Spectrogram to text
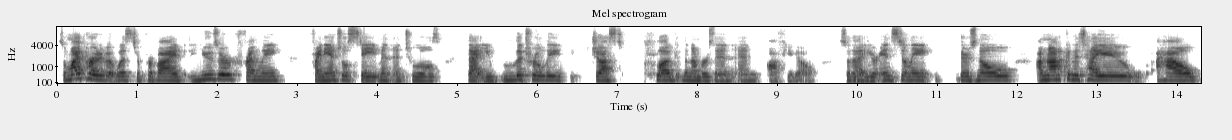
so my part of it was to provide user friendly financial statement and tools that you literally just plug the numbers in and off you go so that mm-hmm. you're instantly there's no i'm not going to tell you how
